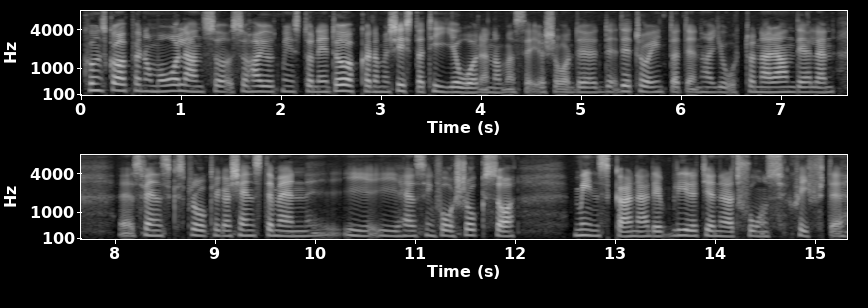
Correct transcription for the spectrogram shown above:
Kunskapen om Åland så, så har ju åtminstone inte ökat de sista tio åren om man säger så. Det, det, det, tror jag inte att den har gjort. Och när andelen eh, svenskspråkiga tjänstemän i, i Helsingfors också minskar när det blir ett generationsskifte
